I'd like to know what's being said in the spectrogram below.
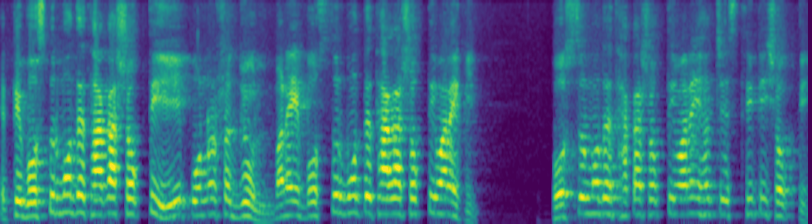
একটি বস্তুর মধ্যে থাকা শক্তি পনেরোশো জুল। মানে বস্তুর মধ্যে থাকা শক্তি মানে কি? বস্তুর মধ্যে থাকা শক্তি মানেই হচ্ছে স্থিতি শক্তি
